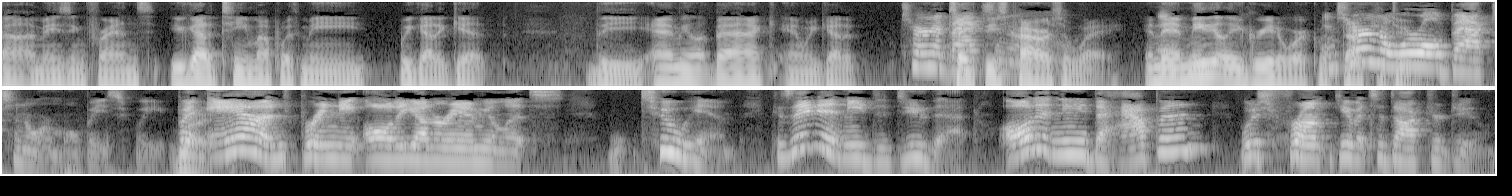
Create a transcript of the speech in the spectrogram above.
uh, amazing friends, you got to team up with me. We got to get the amulet back, and we got to Turn it back take these powers away." And they immediately agree to work with and Doctor turn the Doom. world back to normal, basically. But Right. and bring the, all the other amulets to him because they didn't need to do that. All that needed to happen was Frump give it to Doctor Doom.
